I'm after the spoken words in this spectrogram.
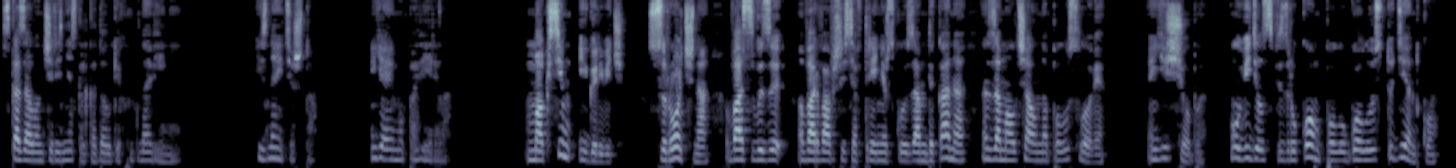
сказал он через несколько долгих мгновений. И знаете что? Я ему поверила. «Максим Игоревич, «Срочно! Вас вызы...» Ворвавшийся в тренерскую замдекана замолчал на полуслове. «Еще бы! Увидел с физруком полуголую студентку».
